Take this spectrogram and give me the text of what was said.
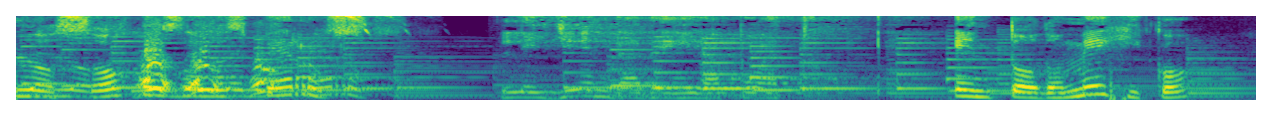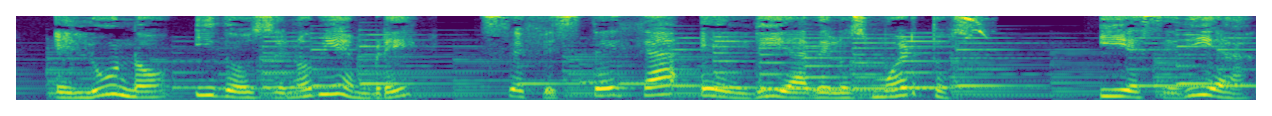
Los ojos de los perros. Leyenda de Irapuato. En todo México, el 1 y 2 de noviembre se festeja el Día de los Muertos. Y ese día,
